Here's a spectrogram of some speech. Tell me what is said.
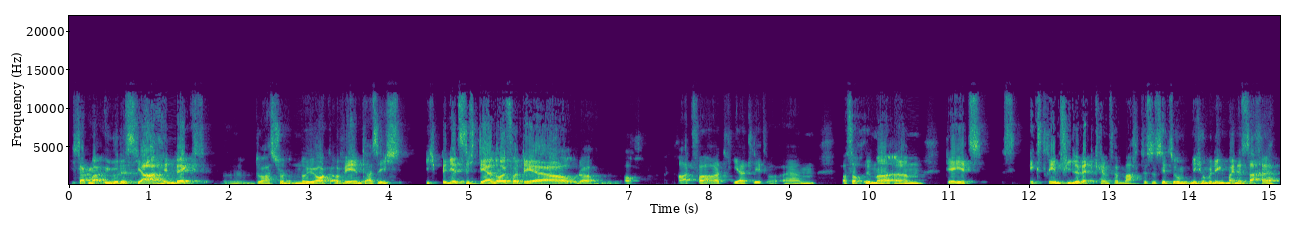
ich sag mal, über das Jahr hinweg, du hast schon New York erwähnt, also ich, ich bin jetzt nicht der Läufer, der oder auch Radfahrer, Triathlet, ähm, was auch immer, ähm, der jetzt extrem viele Wettkämpfe macht. Das ist jetzt nicht unbedingt meine Sache.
